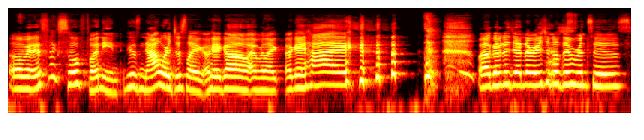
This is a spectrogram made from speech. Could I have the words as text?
oh man, it's like so funny because now we're just like, okay, go, and we're like, okay, hi, welcome to Generasianal Differences.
